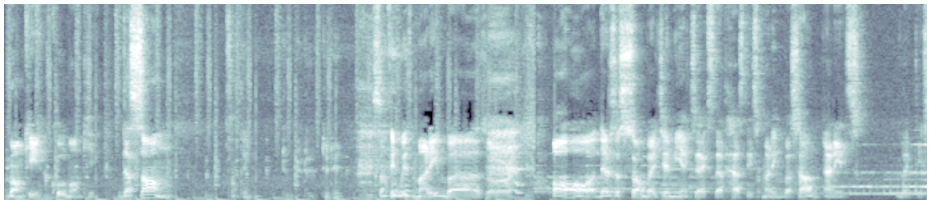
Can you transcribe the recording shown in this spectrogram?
monkey, cool monkey. The song, something, something with marimbas or. Oh, there's a song by Jamie XX that has this marimba sound and it's like this.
